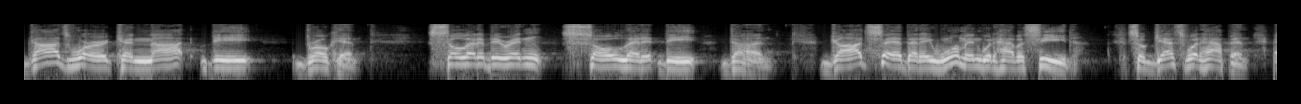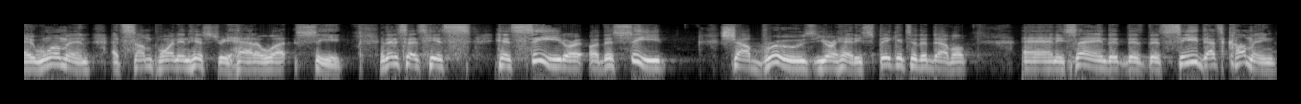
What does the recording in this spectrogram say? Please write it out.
God's word cannot be broken. So let it be written, so let it be done. God said that a woman would have a seed. So guess what happened? A woman at some point in history had a what? Seed. And then it says his, his seed or, or this seed shall bruise your head. He's speaking to the devil and he's saying that the, the seed that's coming,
